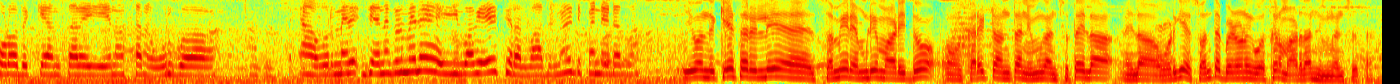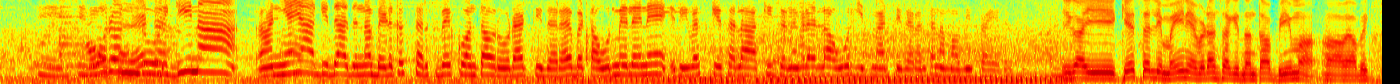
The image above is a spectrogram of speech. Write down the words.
ಕೊಡೋದಕ್ಕೆ ಅಂತಾರೆ, ಏನೋ ಸರ್ ಅವ್ರಿಗೂ ಅವ್ರ ಮೇಲೆ, ಜನಗಳ ಮೇಲೆ ಇವಾಗ ಹೇಳ್ತಿರಲ್ವಾ? ಅದ್ರ ಮೇಲೆ ಡಿಪೆಂಡೆಡ್ ಅಲ್ವಾ ಈ ಒಂದು ಕೇಸರಲ್ಲಿ ಸಮೀರ್ ಎಂ ಡಿ ಮಾಡಿದ್ದು ಕರೆಕ್ಟ್ ಅಂತ ನಿಮ್ಗೆ ಅನ್ಸುತ್ತಾ ಇಲ್ಲ ಇಲ್ಲ ಹುಡುಗಿ ಸ್ವಂತ ಬೆಳವಣಿಗೆಗೋಸ್ಕರ ಮಾಡ್ದ ಅಂತ ನಿಮ್ಗೆ ಅನ್ಸುತ್ತಾ ಅವರೊಂದು ಹುಡುಗಿನ ಅನ್ಯಾಯ ಆಗಿದೆ ಅದನ್ನ ಬೆಳಕಕ್ಕೆ ತರಿಸ್ಬೇಕು ಅಂತ ಅವ್ರು ಓಡಾಡ್ತಿದ್ದಾರೆ ಬಟ್ ಅವ್ರ ಮೇಲೇನೆ ರಿವರ್ಸ್ ಕೇಸ್ ಎಲ್ಲ ಹಾಕಿ ಜನಗಳೆಲ್ಲ ಅವ್ರಿಗೆ ಇದು ಮಾಡ್ತಿದ್ದಾರೆ ಅಂತ ನಮ್ಮ ಅಭಿಪ್ರಾಯ ಇದೆ ಸರ್. ಈಗ ಈ ಕೇಸಲ್ಲಿ ಮೈನ್ ಎವಿಡೆನ್ಸ್ ಆಗಿದ್ದಂಥ ಭೀಮಾ ಆ ವ್ಯಕ್ತಿ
